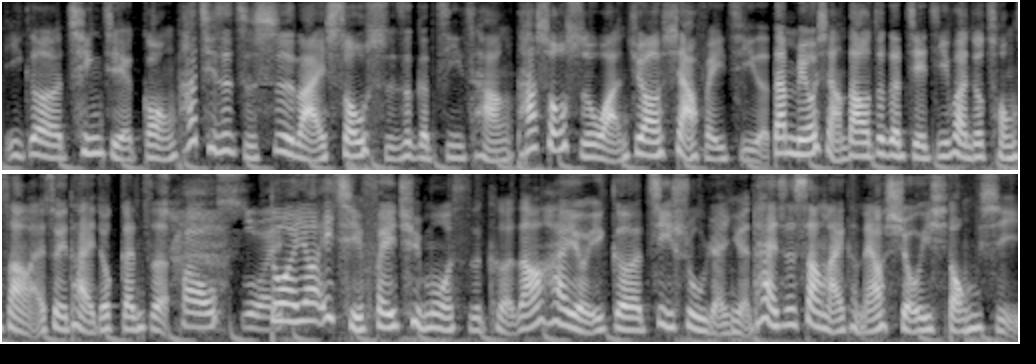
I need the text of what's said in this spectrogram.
一个清洁工，他其实只是来收拾这个机舱，他收拾完就要下飞机了，但没有想到这个劫机犯就冲上来，所以他也就跟着超衰。对，要一起飞去莫斯科。然后还有一个技术人员，他也是上来可能要修一些东西，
